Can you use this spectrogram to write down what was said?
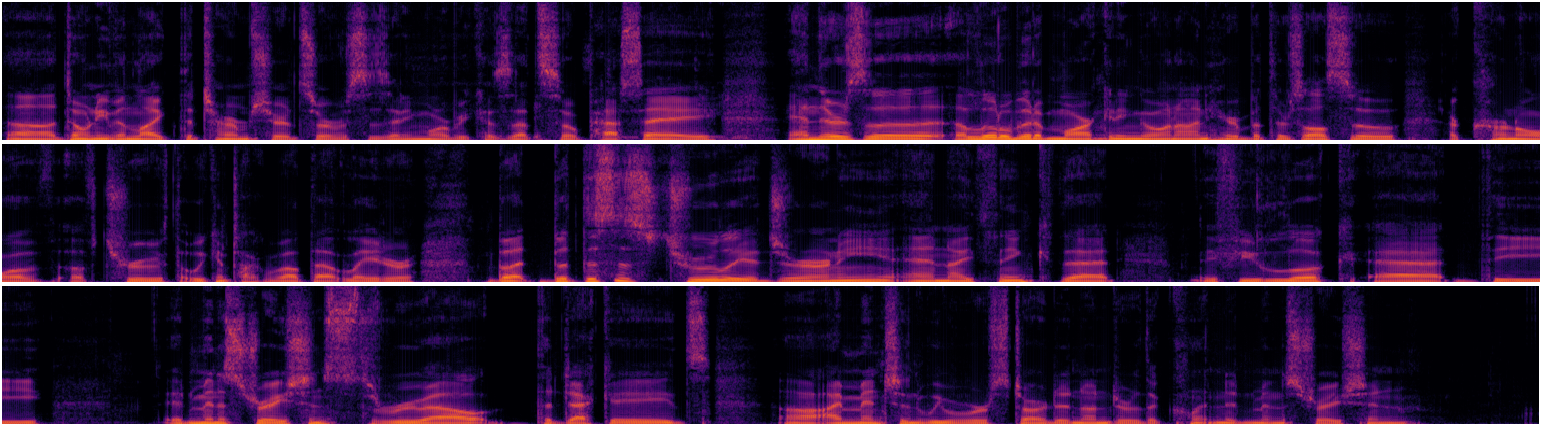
Uh, don't even like the term shared services anymore because that's so passe. And there's a, a little bit of marketing going on here, but there's also a kernel of, of truth that we can talk about that later. But but this is truly a journey, and I think that if you look at the administrations throughout the decades. Uh, I mentioned we were started under the Clinton administration.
